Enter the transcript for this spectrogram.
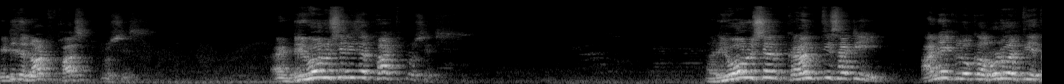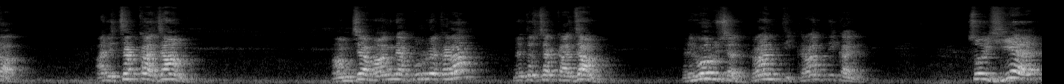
it is a not fast process and revolution is a fast process revolution क्रांतीसाठी अनेक लोक रोडवरती येतात आणि चक्का जाम मागण्या पूर्ण करा नाही तर चक्का जाम रिव्हॉल्युशन क्रांती क्रांतिकारी so here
